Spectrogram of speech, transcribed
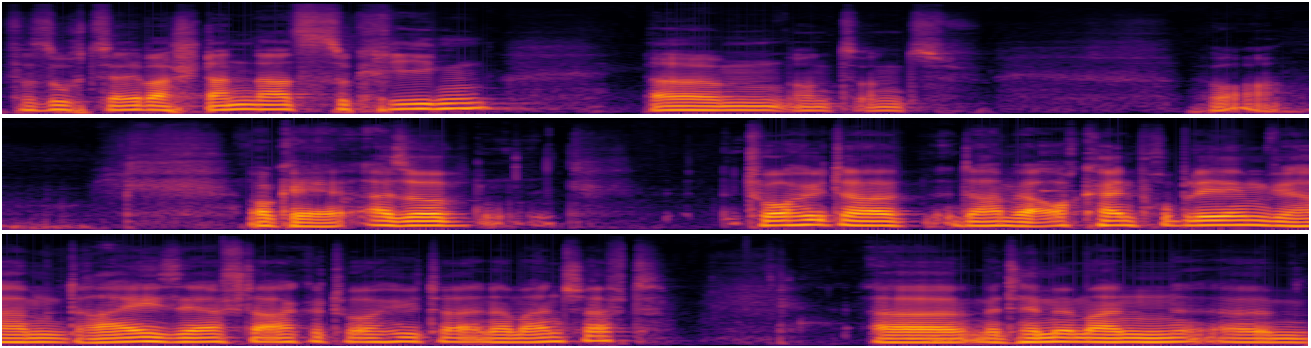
versucht selber Standards zu kriegen. Ähm, und, und ja. Okay, also Torhüter, da haben wir auch kein Problem. Wir haben drei sehr starke Torhüter in der Mannschaft. Äh, mit Himmelmann äh,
